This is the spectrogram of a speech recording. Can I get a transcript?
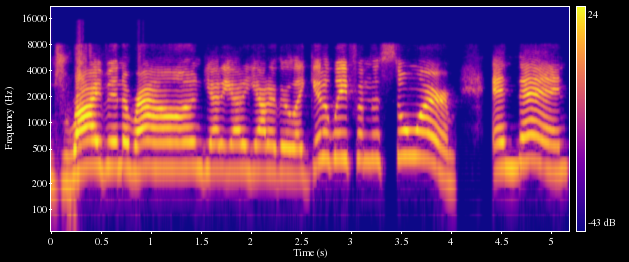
driving around, yada, yada, yada. They're like, get away from the storm. And then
